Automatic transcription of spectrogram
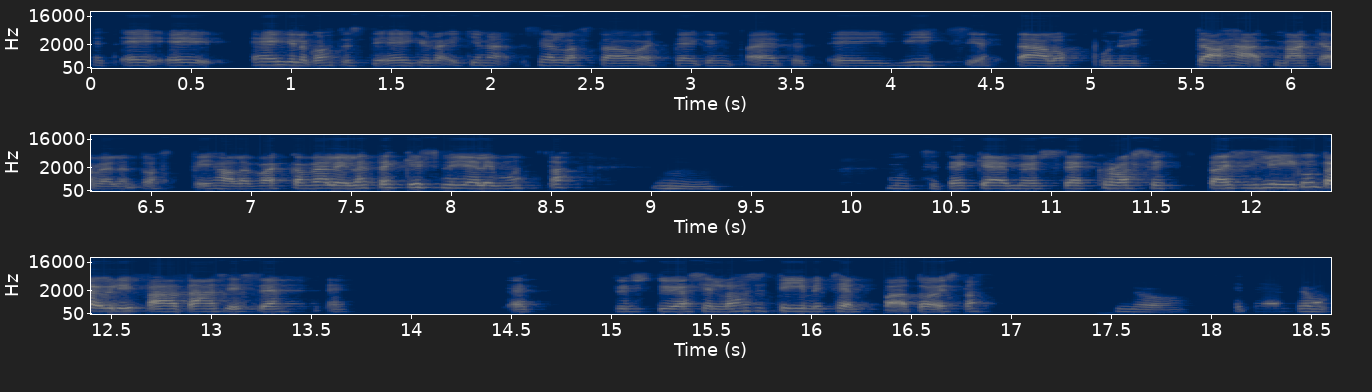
Et ei, ei, henkilökohtaisesti ei kyllä ikinä sellaista ole, etteikö nyt ajatella, että ei vitsi, että tämä loppu nyt tähän, että mä kävelen tuosta pihalle, vaikka välillä tekisi mieli, mutta, mm. mutta se tekee myös se crossfit, tai siis liikunta ylipäätään siis se, että et pystyy ja silloinhan se tiimi tsemppaa toista. Joo. Ja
